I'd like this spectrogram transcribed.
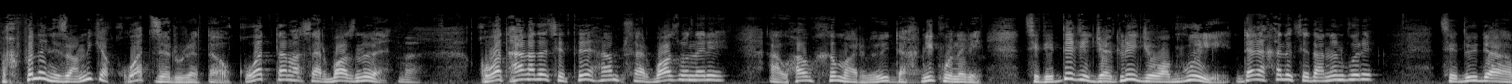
په خپل نظامی کې قوت ضرورت ده او قوت تنها سرباز نه ده بله. قوت هغه ده چې ته هم سرباز ولري او هم ښه ماربوي تخنیک ولري چې د دغه جګړې جوابګوی دغه خلک چې دا نن ګوري چې دوی د هغه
